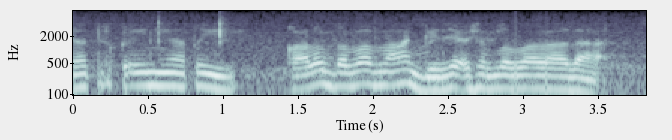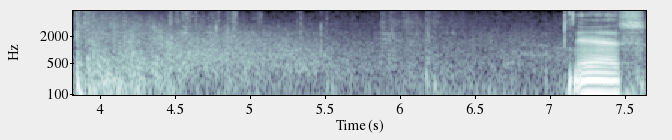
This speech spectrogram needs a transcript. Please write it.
لا تلقيني يا طيب قالوا الضباب معك إيش الضباب هذا يس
